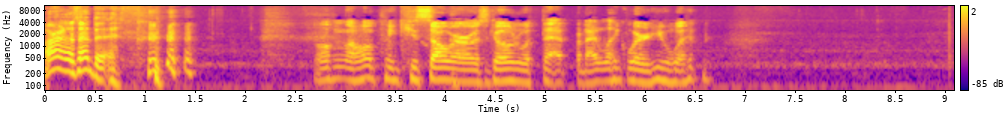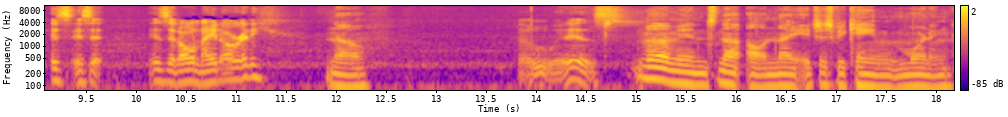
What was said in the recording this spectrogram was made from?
All right, let's end it. Well, I don't think you saw where I was going with that, but I like where you went. Is is it is it all night already? no. Oh, it is. No, I mean it's not all night. It just became morning,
